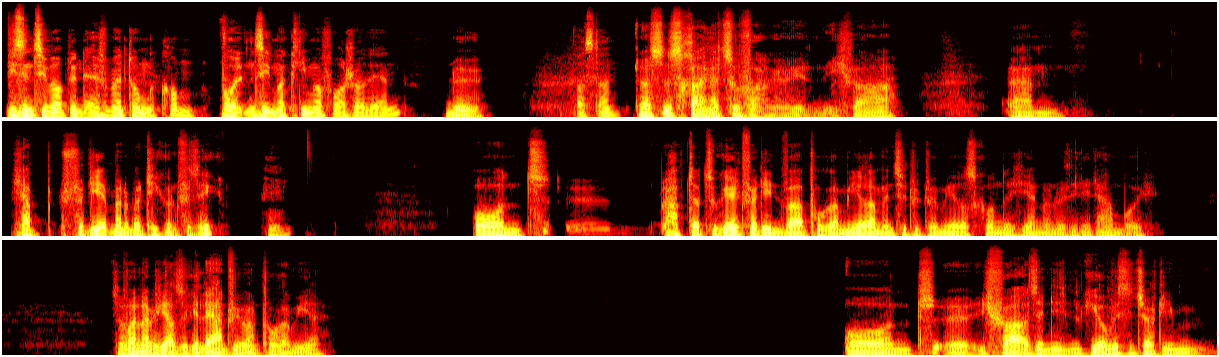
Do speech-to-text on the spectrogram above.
Wie sind Sie überhaupt in den Elfenbeinturm gekommen? Wollten Sie immer Klimaforscher werden? Nö, Was dann? das ist reiner Zufall gewesen. Ich war, ähm, ich habe studiert Mathematik und Physik Mhm. und äh, habe dazu Geld verdient, war Programmierer am Institut für Meereskunde hier an der Universität Hamburg. Insofern habe ich also gelernt, wie man programmiert. Und äh, ich war also in diesem geowissenschaftlichen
